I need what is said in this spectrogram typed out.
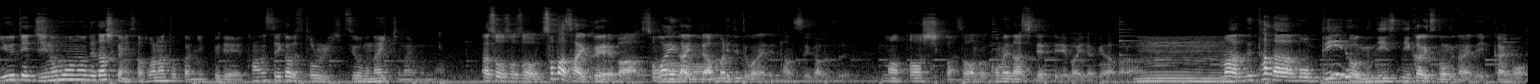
言うて地のもので確かに魚とか肉で炭水化物取る必要もないじゃないもんな。あそうそうそう。そばさえ食えればそば以外ってあんまり出てこないね炭水化物。まあ確かに。そうあの米なしでって言えばいいだけだから、うーん。まあでただもうビールを 2, 2ヶ月飲んでないね1回も。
